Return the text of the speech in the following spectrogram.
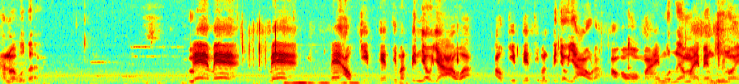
หันม่แม่ แม่ แม่เอากิฟเพชรที่มันเป็นยาวๆอะ เอากิฟเพชรที่มันเป็นยาวๆอะเอาเอาออกมาให้หมดเลยเอามาให้แบงค์ดูหน่อย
